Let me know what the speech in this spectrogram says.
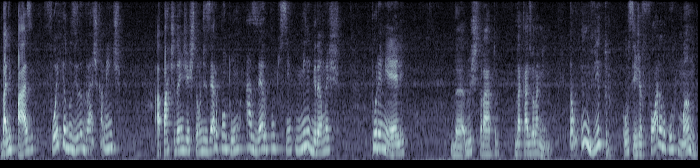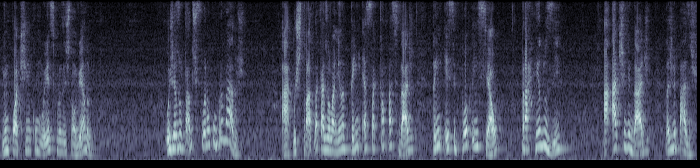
da lipase foi reduzida drasticamente a partir da ingestão de 0,1 a 0,5 miligramas por ml da, do extrato da caseolamina. Então, in vitro, ou seja, fora do corpo humano, em um potinho como esse que vocês estão vendo, os resultados foram comprovados. o extrato da casiolamina tem essa capacidade, tem esse potencial para reduzir a atividade das lipases.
